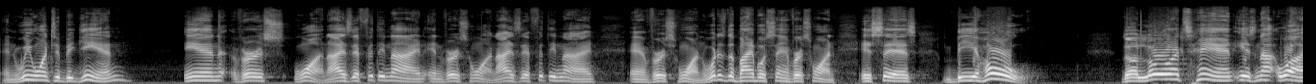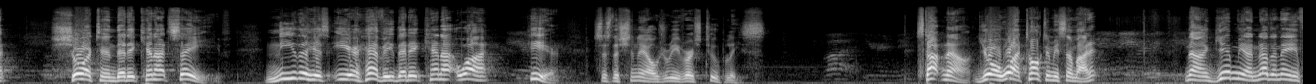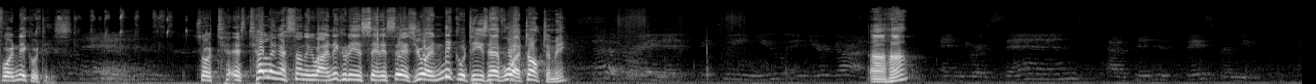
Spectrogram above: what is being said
and we want to begin in verse 1. Isaiah 59 in verse 1. Isaiah 59 and verse 1. What does the Bible say in verse 1? It says, Behold, the Lord's hand is not what? Shortened that it cannot save, neither his ear heavy that it cannot what? Hear. Sister Chanel, would you read verse 2, please? Stop now. Your what? Talk to me, somebody. Now, give me another name for iniquities. So it's telling us something about iniquity and sin. It says, Your iniquities have what? Talk to me. Uh huh. And your sins have hid his face from you.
